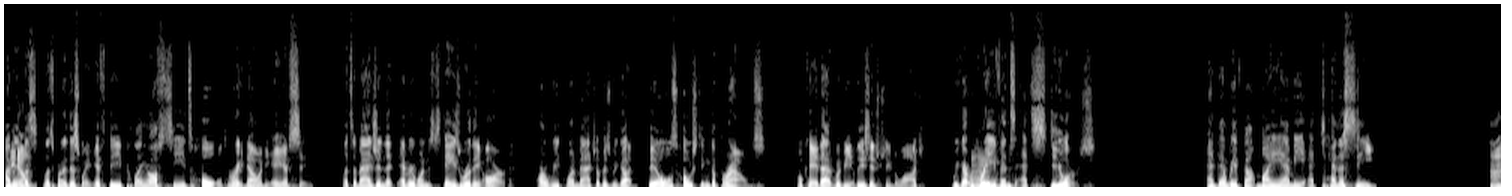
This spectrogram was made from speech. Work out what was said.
I They mean, don't. let's let's put it this way: if the playoff seeds hold right now in the AFC, let's imagine that everyone stays where they are. Our Week One matchup is we got Bills hosting the Browns. Okay, that would be at least interesting to watch. We got Mhm. Ravens at Steelers, and then we've got Miami at Tennessee. Hmm.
